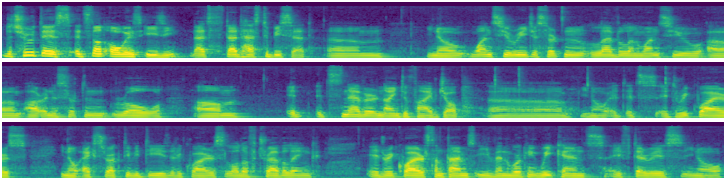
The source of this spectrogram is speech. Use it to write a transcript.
the truth is, it's not always easy. That's that has to be said. Um, you know, once you reach a certain level and once you um, are in a certain role. Um, it, it's never nine to five job. Uh, you know, it, it's it requires you know extra activities. It requires a lot of traveling. It requires sometimes even working weekends if there is you know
